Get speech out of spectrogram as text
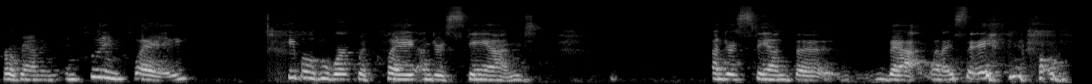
programming including clay people who work with clay understand understand the that when i say you know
